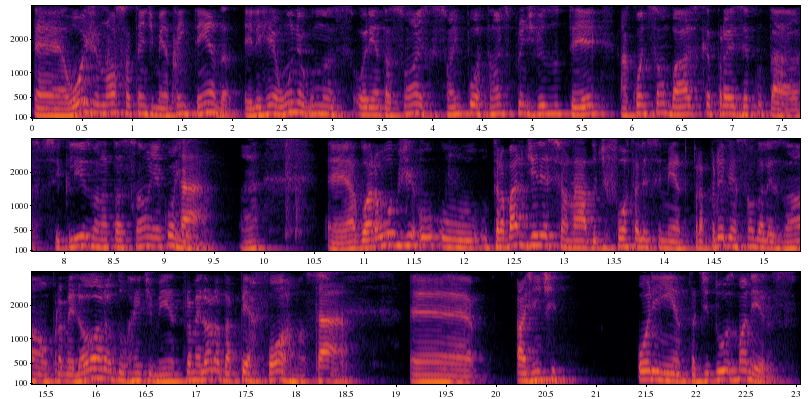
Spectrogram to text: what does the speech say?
é, hoje o nosso atendimento em tenda ele reúne algumas orientações que são importantes para o indivíduo ter a condição básica para executar o ciclismo, a natação e a corrida. Tá. né? É, agora, o, o- o trabalho direcionado de fortalecimento para prevenção da lesão, para melhora do rendimento, para melhora da performance, Tá. é, a gente orienta de duas maneiras.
